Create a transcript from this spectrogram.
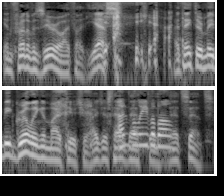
in front of a zero, I thought, yes. yeah. I think there may be grilling in my future. I just Unbelievable. that, uh, that sense.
